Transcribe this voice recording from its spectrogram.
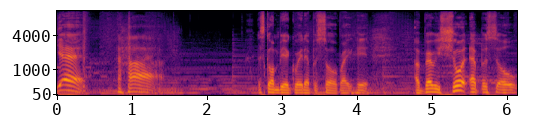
Yeah. It's gonna be a great episode right here. A very short episode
